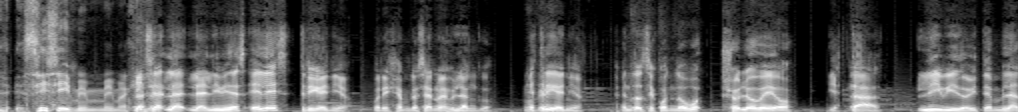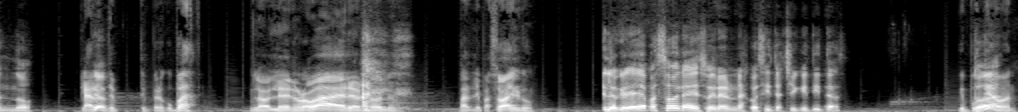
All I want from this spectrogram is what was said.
Sí, sí, me, me imagino. O sea, la, la lividez, él es trigueño, por ejemplo, o sea, no es blanco. Es trigueño. Entonces, cuando yo lo veo y está lívido y temblando, Claro, te, te preocupaste. Lo, le robaron, lo- le pasó algo. lo que le había pasado era eso, eran unas cositas chiquititas, Que puteaban.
